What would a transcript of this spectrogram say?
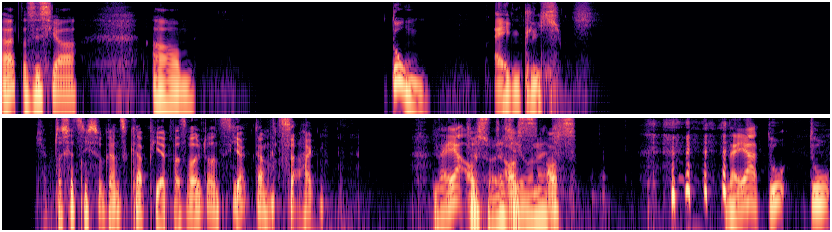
Ja, das ist ja ähm, dumm, eigentlich. Ich habe das jetzt nicht so ganz kapiert. Was wollte uns Jörg damit sagen? Naja, aus, aus, aus naja, du, du,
